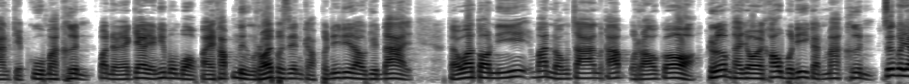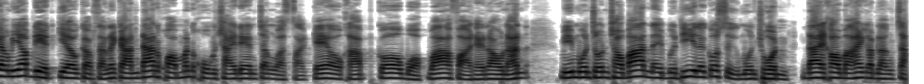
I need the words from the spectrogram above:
การเก็บกู้มากขึ้น บ้านหนองแก้วอย่างที่ผมบอกไปครับ100%กับพื้นที่ที่เรายึดได้ แต่ว่าตอนนี้บ้านหนองจานครับเราก็เริ่มทยอยเข้าพื้นที่กันมากขึ้น ซึ่งก็ยังมีอัปเดตเกี่ยวกับสถานการณ์ด้านความมั่นคงชายแดนจังหวัดสระแก้วครับก็บอกว่าฝ่ายไทยเรานั้น มีมวลชนชาวบ้านในพื้นที่และก็สื่อมวลชน ได้เข้ามาให้กำลังใจ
